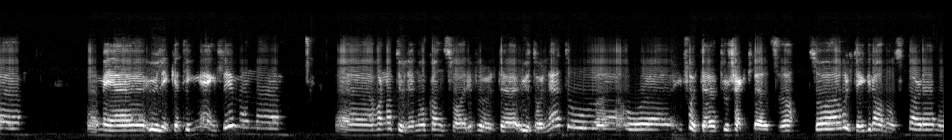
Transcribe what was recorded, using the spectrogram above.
eh, Med ulike ting, egentlig. Men eh, har naturlig nok ansvar i forhold til utholdenhet og, og i forhold til prosjektledelse. Da. Så jeg holdt til i Granåsen, der det nå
